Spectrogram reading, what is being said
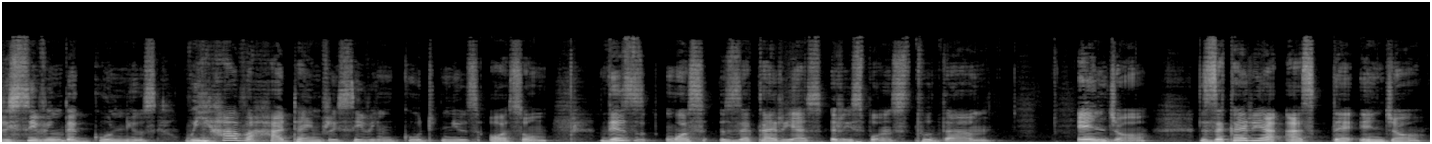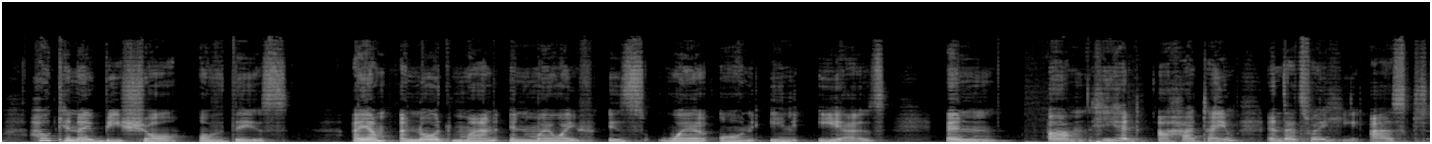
receiving the good news. We have a hard time receiving good news also. This was Zechariah's response to the angel. Zechariah asked the angel, How can I be sure of this? I am an old man and my wife is well on in years. And um, he had a hard time, and that's why he asked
